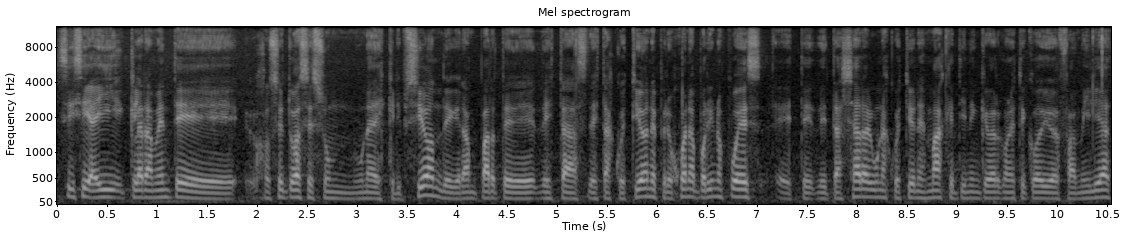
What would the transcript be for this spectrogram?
Sí, sí, ahí claramente, José, tú haces un, una descripción de gran parte de, estas, de estas cuestiones, pero Juana, por ahí nos puedes este, detallar algunas cuestiones más que tienen que ver con este Código de Familias,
